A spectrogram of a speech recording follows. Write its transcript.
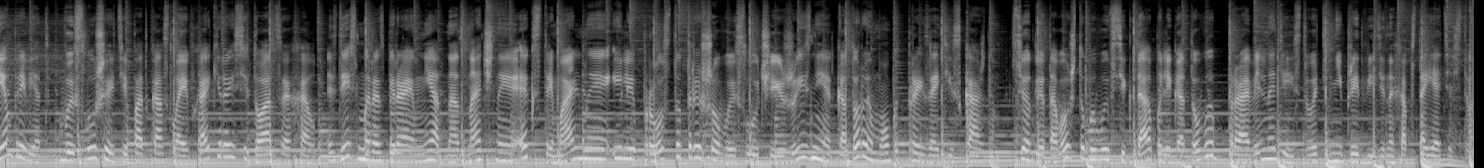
Всем привет! Вы слушаете подкаст лайфхакера «Ситуация Hell». Здесь мы разбираем неоднозначные, экстремальные или просто трешовые случаи жизни, которые могут произойти с каждым. Все для того, чтобы вы всегда были готовы правильно действовать в непредвиденных обстоятельствах.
